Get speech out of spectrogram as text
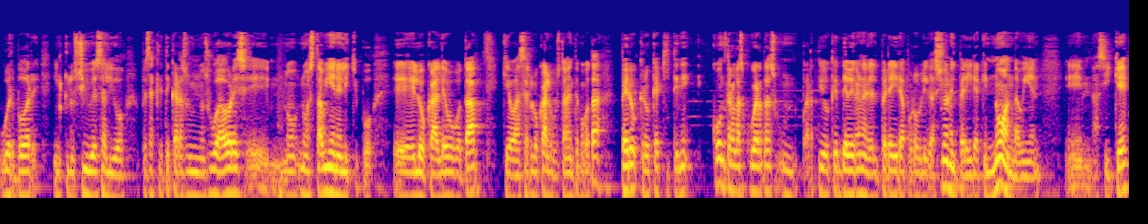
Uber inclusive salió pues, a criticar a sus mismos jugadores, eh, no, no, está bien el equipo local de Bogotá, que va a ser local justamente en Bogotá, pero creo que aquí tiene contra las cuerdas, un partido que debe ganar el Pereira por obligación, el Pereira que no anda bien, eh, así que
